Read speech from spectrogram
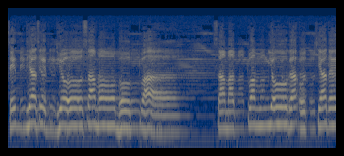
सिद्ध्यसिद्ध्यो समो भूत्वा समत्वम् योग उच्यते।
